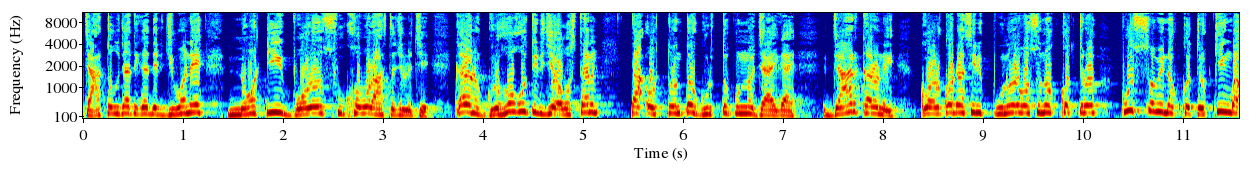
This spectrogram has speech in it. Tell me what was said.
জাতক জাতিকাদের জীবনে নটি বড় সুখবর আসতে চলেছে। কারণ গ্রহগতির যে অবস্থান, তা অত্যন্ত গুরুত্বপূর্ণ জায়গায়, যার কারণে কর্কট রাশির পুনর্বসু নক্ষত্র, পুষ্যমী নক্ষত্র কিংবা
